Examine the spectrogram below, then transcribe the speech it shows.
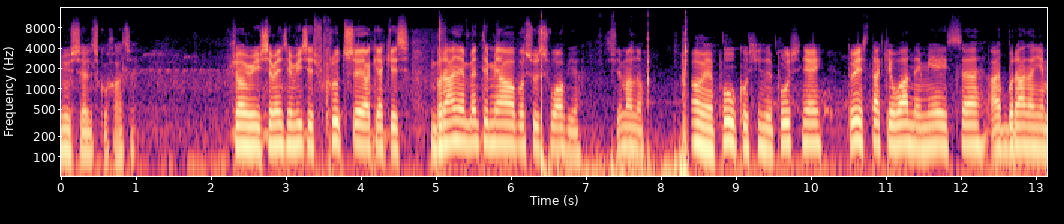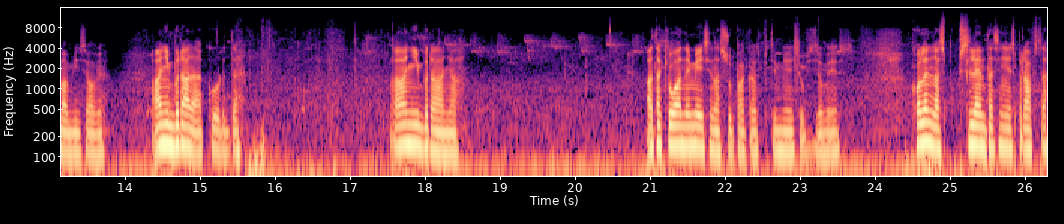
Już się skuchacie. Wziąłem się będzie wisieć wkrótce, jak jakieś branie będę miała, bo już słowie. Siemano. Oj, pół godziny później. Tu jest takie ładne miejsce, a brana nie ma widzowie. Ani brana, kurde. Ani brania. A takie ładne miejsce na supaka w tym miejscu widzowie jest. Kolejna przylęta się nie sprawdza.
